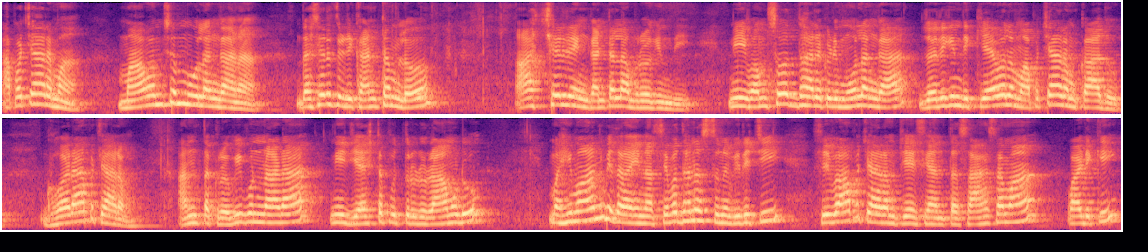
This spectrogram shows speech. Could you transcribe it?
అపచారమా? మా వంశం మూలంగాన దశరథుడి కంఠంలో ఆశ్చర్యం గంటలా మ్రోగింది. నీ వంశోద్ధారకుడి మూలంగా జరిగింది కేవలం అపచారం కాదు ఘోరాపచారం. అంత క్రొవి ఉన్నాడా నీ జ్యేష్ఠపుత్రుడు రాముడు? మహిమాన్వితమైన శివధనస్సును విరిచి శివాపచారం చేసేంత సాహసమా వాడికి?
